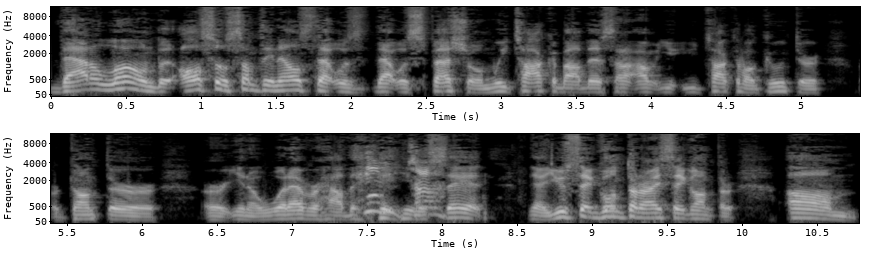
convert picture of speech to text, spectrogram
that alone, but also something else that was that was special. And we talk about this. I, you, you talked about Gunther or Gunther or, or you know whatever how they you know, say it. Yeah, you say Gunther, I say Gunther. Um,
